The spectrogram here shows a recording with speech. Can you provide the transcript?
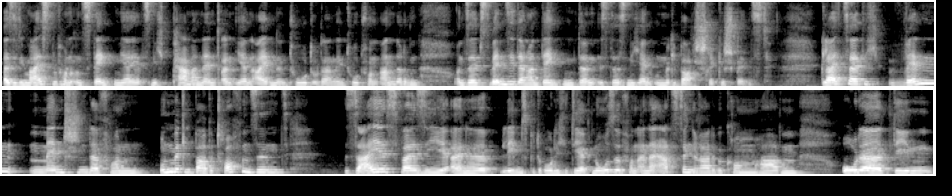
Also die meisten von uns denken ja jetzt nicht permanent an ihren eigenen Tod oder an den Tod von anderen. Und selbst wenn sie daran denken, dann ist das nicht ein unmittelbares Schreckgespenst. Gleichzeitig, wenn Menschen davon unmittelbar betroffen sind, sei es, weil sie eine lebensbedrohliche Diagnose von einer Ärztin gerade bekommen haben oder den,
